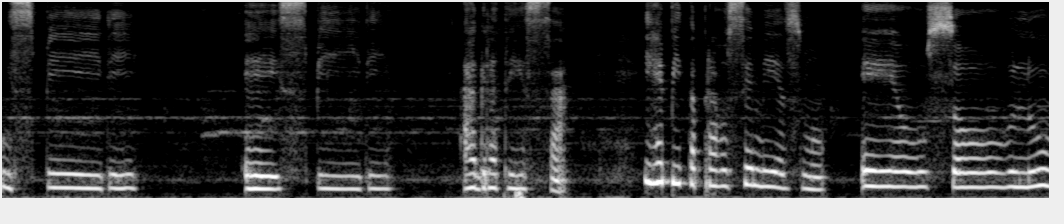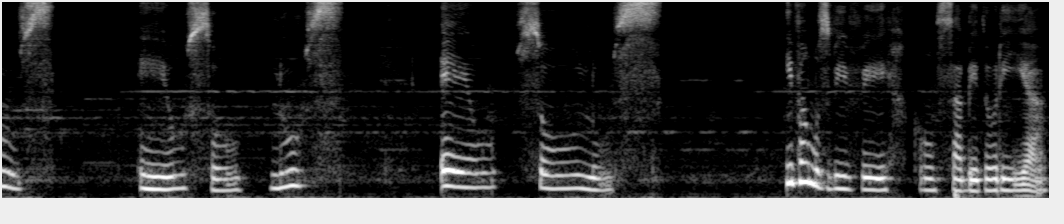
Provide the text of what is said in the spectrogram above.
Inspire, expire, agradeça e repita para você mesmo: Eu sou luz, eu sou luz, eu sou luz. E vamos viver com sabedoria.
